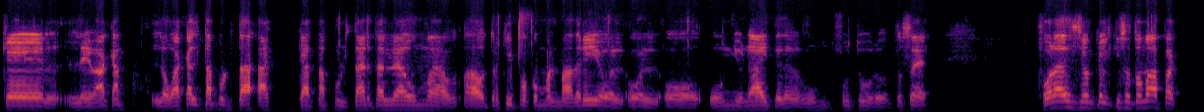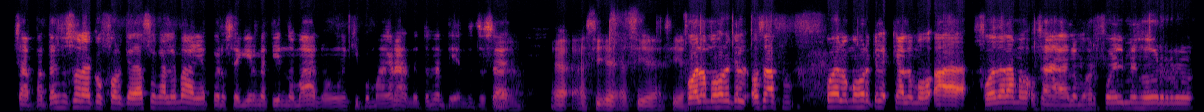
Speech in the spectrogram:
que le va a, lo va a catapultar, a catapultar tal vez a, a otro equipo como el Madrid o, el, o, el, o un United en un futuro. Entonces, fue una decisión que él quiso tomar para o sea, para tener su zona de confort quedarse en Alemania, pero seguir metiendo mano en un equipo más grande, ¿tú me entiendes? Entonces, eh, así es, así es, así es. Fue a lo mejor que, o sea, fue a lo mejor que, que a lo mejor, ah, fue de la, o sea, a lo mejor fue el mejor,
